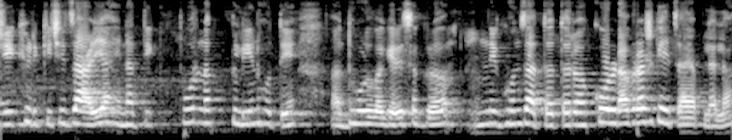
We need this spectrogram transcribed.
जी खिडकीची जाळी आहे ना ती पूर्ण क्लीन होते. धूळ वगैरे सगळं निघून जातं. तर कोरडा ब्रश घ्यायचा आहे आपल्याला.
